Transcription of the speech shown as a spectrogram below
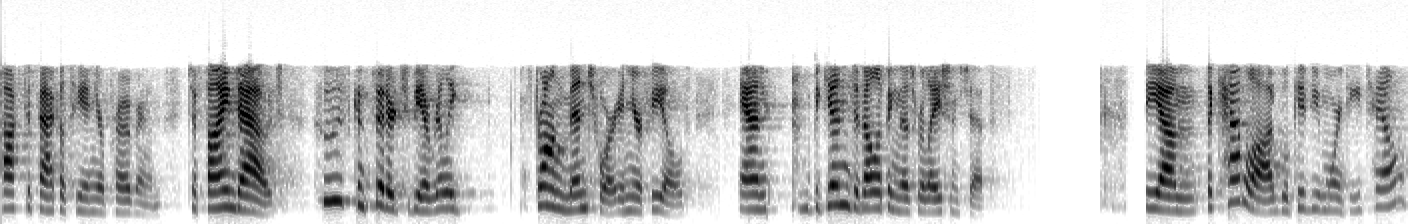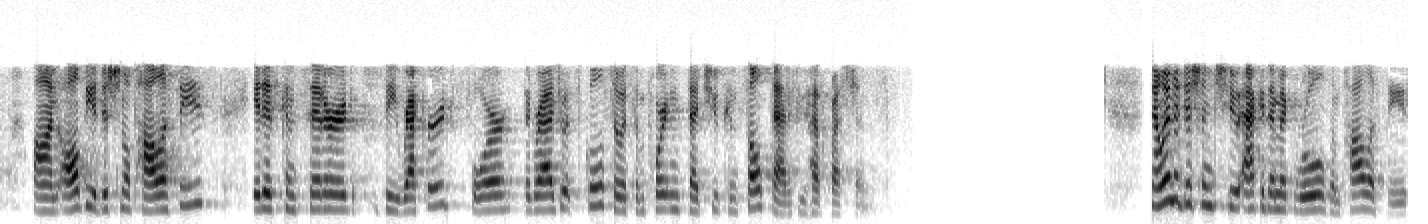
talk to faculty in your program, to find out who's considered to be a really strong mentor in your field, and begin developing those relationships. The, um, the catalog will give you more detail on all the additional policies. It is considered the record for the graduate school, so it's important that you consult that if you have questions. Now, in addition to academic rules and policies,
